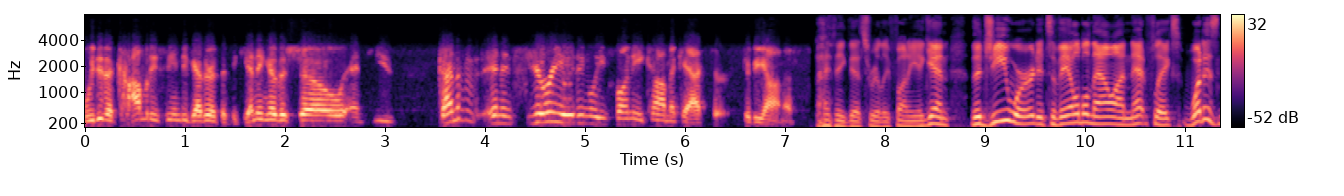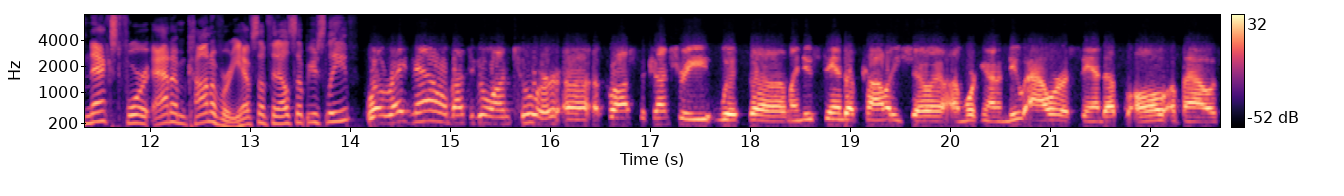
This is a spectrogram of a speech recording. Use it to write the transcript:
we did a comedy scene together at the beginning of the show, and he's kind of an infuriatingly funny comic actor, to be honest. I think that's really funny. Again, the G word, it's available now on Netflix. What is next for Adam Conover? You have something else up your sleeve? Well, right now I'm about to go on tour uh, across the country with uh, my new stand-up comedy show. I'm working on a new hour of stand-up all about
